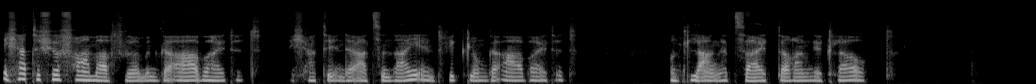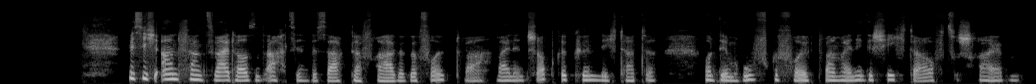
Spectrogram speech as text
Ich hatte für Pharmafirmen gearbeitet, ich hatte in der Arzneientwicklung gearbeitet und lange Zeit daran geglaubt bis ich Anfang 2018 besagter Frage gefolgt war, meinen Job gekündigt hatte und dem Ruf gefolgt war, meine Geschichte aufzuschreiben.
